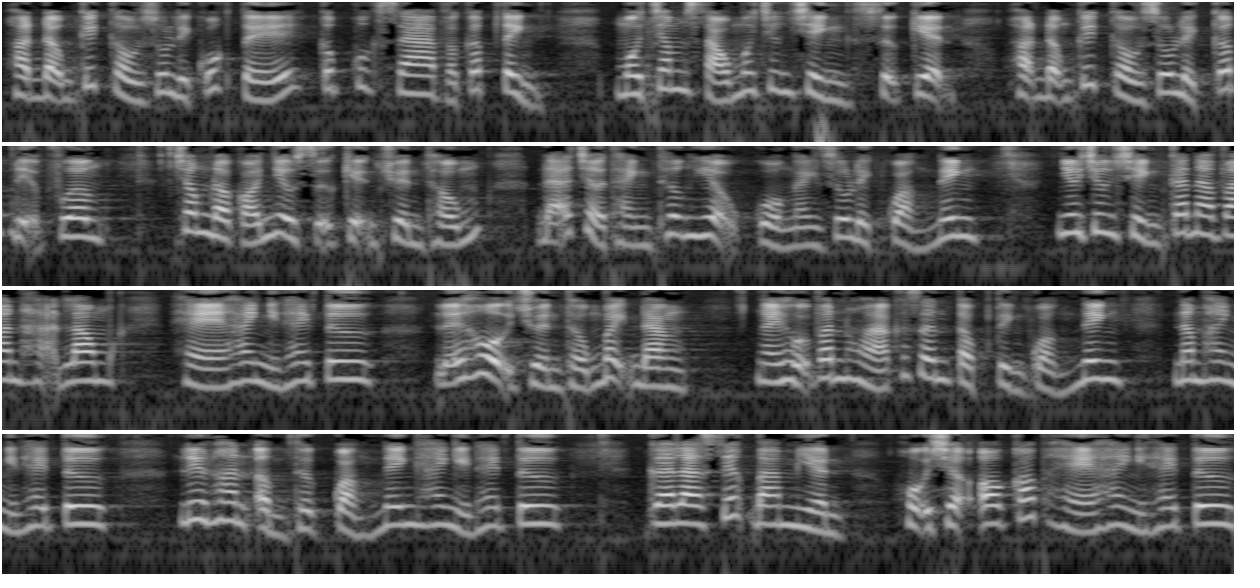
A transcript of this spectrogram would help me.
hoạt động kích cầu du lịch quốc tế, cấp quốc gia và cấp tỉnh, 160 chương trình sự kiện hoạt động kích cầu du lịch cấp địa phương, trong đó có nhiều sự kiện truyền thống đã trở thành thương hiệu của ngành du lịch Quảng Ninh như chương trình Carnival Hạ Long hè 2024, lễ hội truyền thống Bạch Đằng, Ngày hội văn hóa các dân tộc tỉnh Quảng Ninh năm 2024, Liên hoan ẩm thực Quảng Ninh 2024, Gala siếc ba miền, hội trợ O Cop hè 2024.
